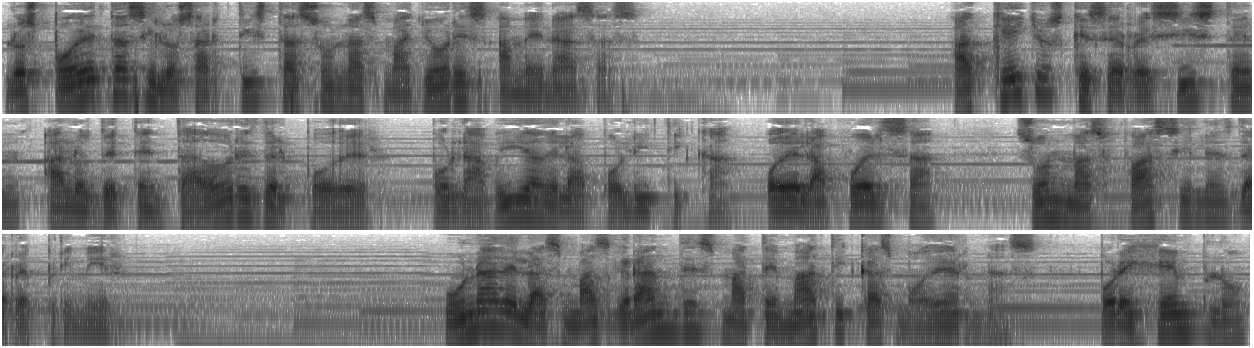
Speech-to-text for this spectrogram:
los poetas y los artistas son las mayores amenazas. Aquellos que se resisten a los detentadores del poder por la vía de la política o de la fuerza son más fáciles de reprimir. Una de las más grandes matemáticas modernas, por ejemplo,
